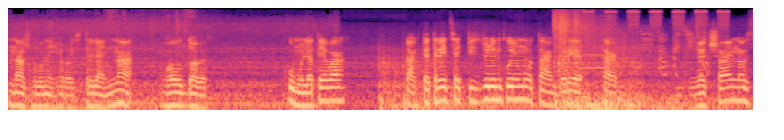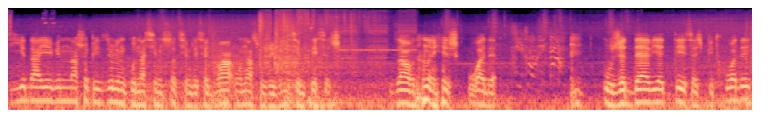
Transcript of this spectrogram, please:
наш головний герой, стріляє на голдових кумулятивах. Так, Т-30 піздюлінку йому. Так, бере. Так. Звичайно, з'їдає він нашу піздюлінку на 772. У нас уже 8 тисяч завданої шкоди. Уже 9 тисяч підходить.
